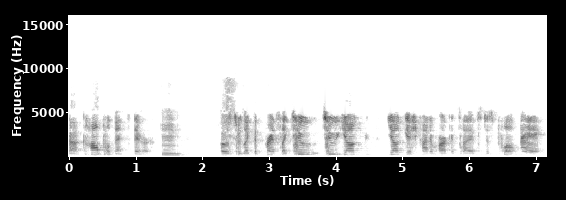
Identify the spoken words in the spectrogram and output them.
uh, complement there Mm. opposed to like the prince, like two two young youngish kind of archetypes just playing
